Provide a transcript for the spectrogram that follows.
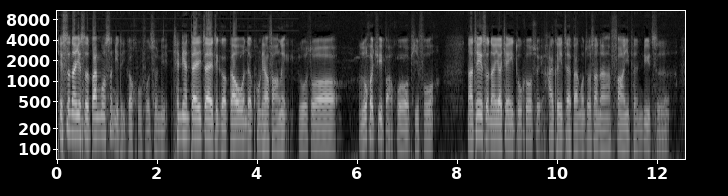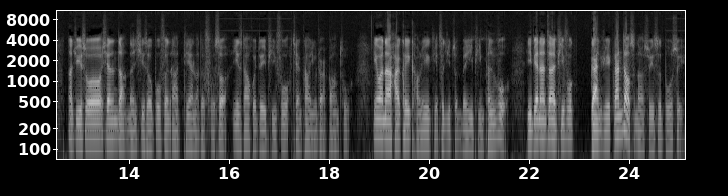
第四呢，就是办公室里的一个护肤策略，天天待在这个高温的空调房里，如果说如何去保护皮肤？那这时候呢，要建议多喝水，还可以在办公桌上呢放一盆绿植。那据说仙人掌能吸收部分啊电脑的辐射，因此它会对皮肤健康有点帮助。另外呢，还可以考虑给自己准备一瓶喷雾，以便呢在皮肤。感觉干燥时呢，随时补水。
